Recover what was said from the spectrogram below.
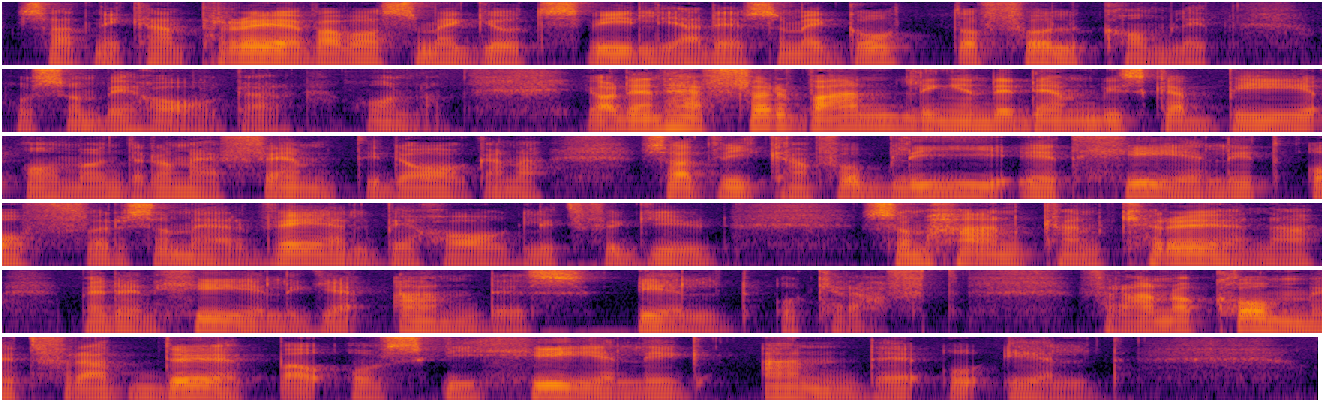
så att ni kan pröva vad som är Guds vilja, det som är gott och fullkomligt och som behagar honom. Ja, den här förvandlingen, det är den vi ska be om under de här 50 dagarna, så att vi kan få bli ett heligt offer som är välbehagligt för Gud, som han kan kröna med den helige Andes eld och kraft. För han har kommit för att döpa oss i helig ande och eld.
